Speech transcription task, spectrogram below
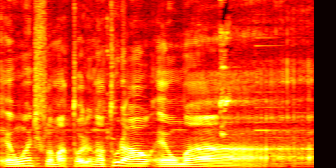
É um anti-inflamatório natural, é uma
